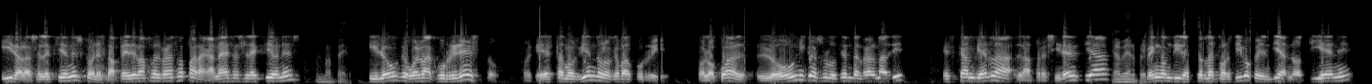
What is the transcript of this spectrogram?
ir a las elecciones con Mbappé debajo del brazo para ganar esas elecciones Mbappé. y luego que vuelva a ocurrir esto, porque ya estamos viendo lo que va a ocurrir. Con lo cual, la única solución del Real Madrid es cambiar la, la presidencia, Cambiar que venga un director deportivo que hoy en día no tiene,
